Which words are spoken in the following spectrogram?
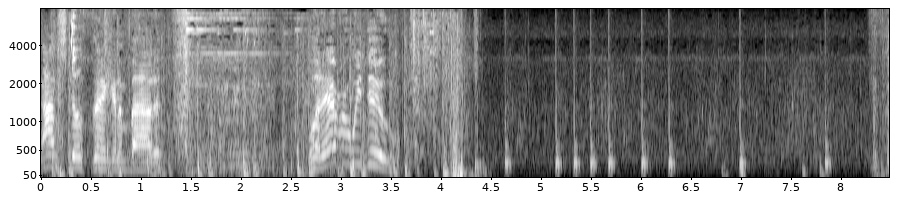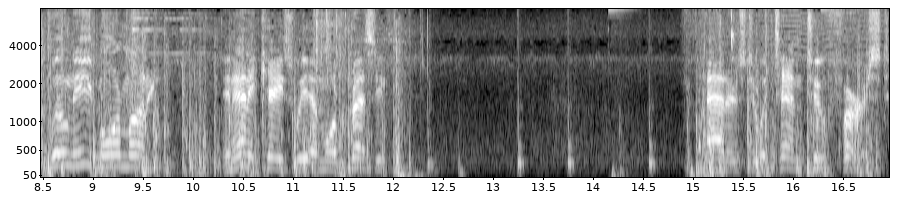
I'm still thinking about it. Whatever we do, we'll need more money. In any case, we have more pressing... matters to attend to first.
